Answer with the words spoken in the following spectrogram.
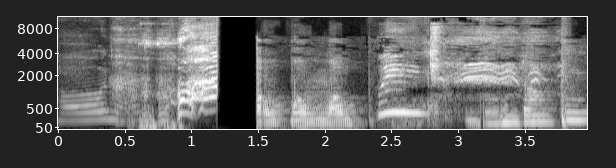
oh no.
